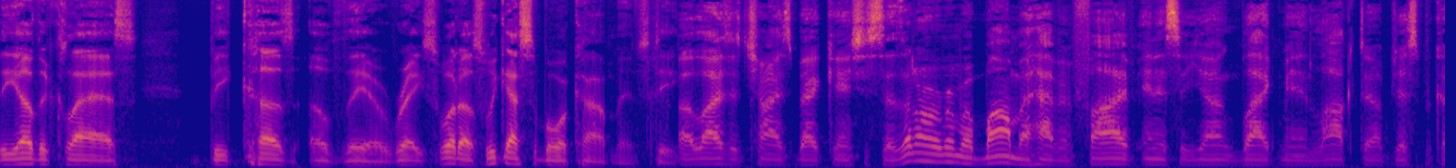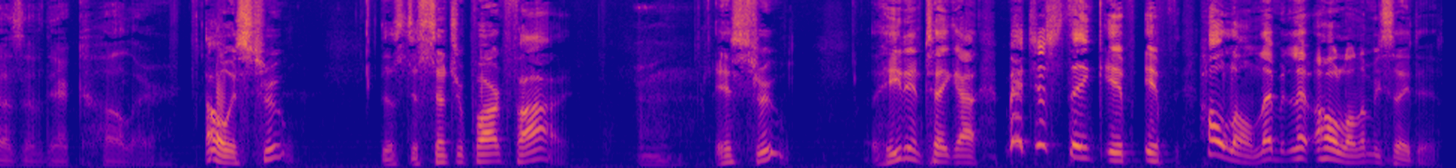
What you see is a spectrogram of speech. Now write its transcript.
the other class because of their race. What else? We got some more comments, D. Eliza chimes back in. She says, I don't remember Obama having five innocent young black men locked up just because of their color. Oh, it's true. This the Central Park Five. Mm. It's true. He didn't take out. Man, just think if if hold on, let me let, hold on. Let me say this,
